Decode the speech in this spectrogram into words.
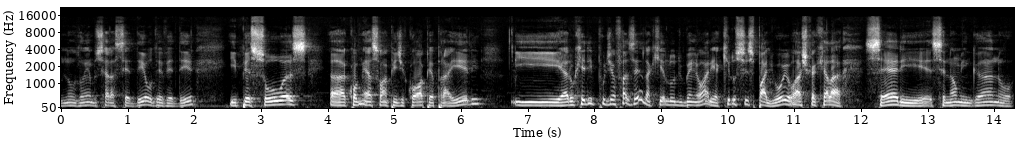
não lembro se era CD ou DVD, e pessoas ah, começam a pedir cópia para ele E era o que ele podia fazer daquilo de melhor, e aquilo se espalhou. Eu acho que aquela série, se não me engano,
